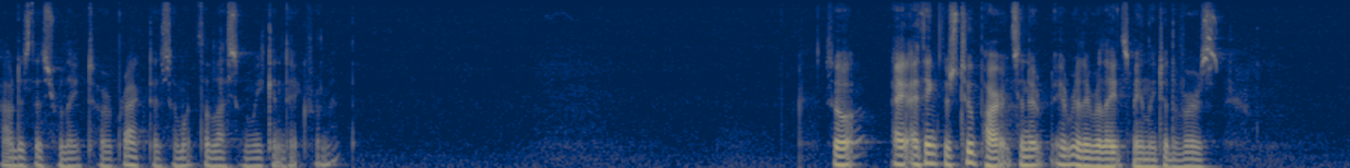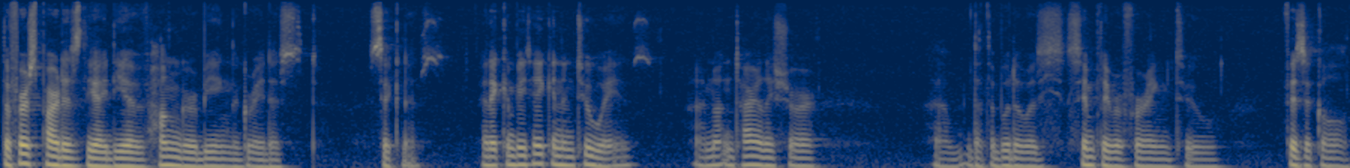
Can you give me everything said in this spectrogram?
How does this relate to our practice and what's the lesson we can take from it? So I, I think there's two parts and it, it really relates mainly to the verse. The first part is the idea of hunger being the greatest sickness. And it can be taken in two ways. I'm not entirely sure um, that the Buddha was simply referring to physical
